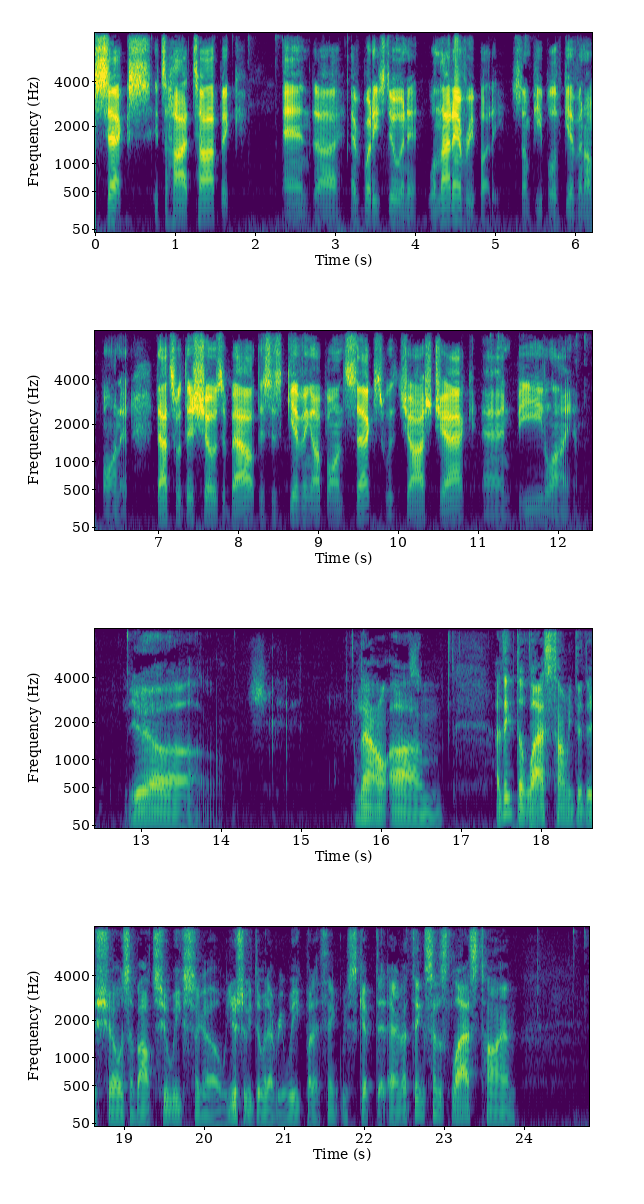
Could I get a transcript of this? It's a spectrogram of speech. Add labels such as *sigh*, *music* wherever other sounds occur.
sex. It's a hot topic, and uh, everybody's doing it. Well, not everybody. Some people have given up on it. That's what this show's about. This is giving up on sex with Josh Jack and B Lion. Yeah. Now, um, I think the last time we did this show was about two weeks ago. We usually do it every week, but I think we skipped it. And I think since last time,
